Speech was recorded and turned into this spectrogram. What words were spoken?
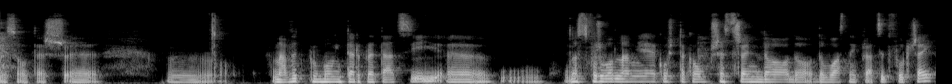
nie są też e, mm, nawet próbą interpretacji, e, no stworzyło dla mnie jakąś taką przestrzeń do, do, do własnej pracy twórczej.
